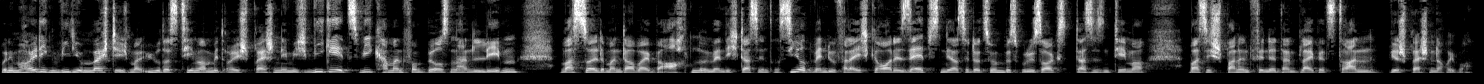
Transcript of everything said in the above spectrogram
Und im heutigen Video möchte ich mal über das Thema mit euch sprechen, nämlich wie geht's? Wie kann man vom Börsenhandel leben? Was sollte man dabei beachten? Und wenn dich das interessiert, wenn du vielleicht gerade selbst in der Situation bist, wo du sagst, das ist ein Thema, was ich spannend finde, dann bleib jetzt dran. Wir sprechen darüber.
